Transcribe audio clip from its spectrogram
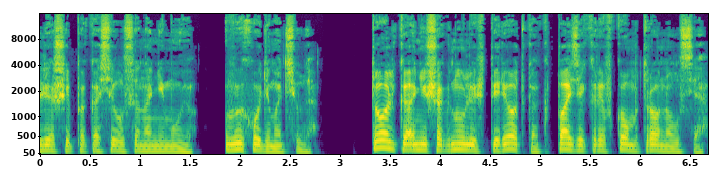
Леший покосился на немую. «Выходим отсюда». Только они шагнули вперед, как пазик рывком тронулся.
